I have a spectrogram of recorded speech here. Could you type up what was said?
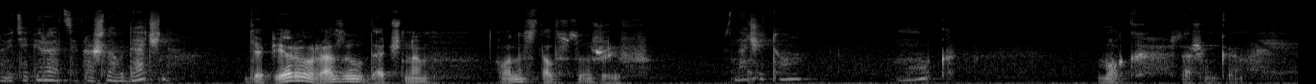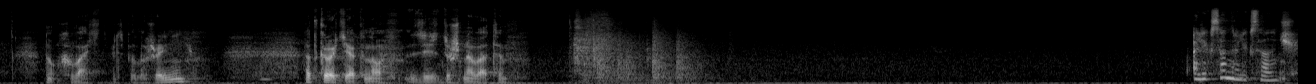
Но ведь операция прошла удачно. Для первого раза удачно. Он остался жив. Значит, он мог? Мог. Сашенька. Ну, хватит предположений. Откройте окно, здесь душновато. Александр Александрович,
